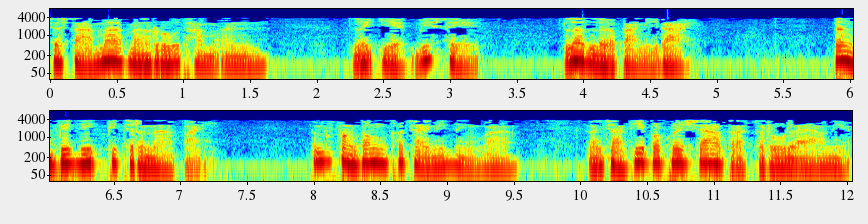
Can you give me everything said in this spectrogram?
จะสามารถมารู้ทำอันละเอียดวิเศษเลิศเลอปานนี้ได้ นั่งพิจิตพิจารณาไป ท่านผู้ฟังต้องเข้าใจนิดหนึ่งว่า หลังจากที่พระพุทธเจ้าตรัสรู้แล้วเนี่ย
